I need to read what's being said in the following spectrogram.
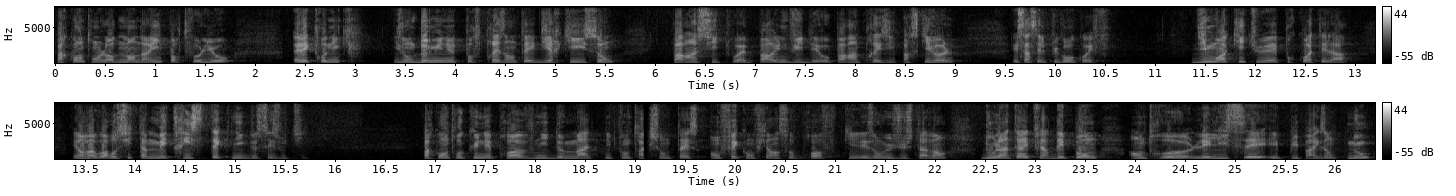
Par contre, on leur demande un e-portfolio électronique ils ont deux minutes pour se présenter, dire qui ils sont, par un site web, par une vidéo, par un prési, par ce qu'ils veulent. Et ça, c'est le plus gros coef. Dis-moi qui tu es, pourquoi tu es là, et on va voir aussi ta maîtrise technique de ces outils. Par contre, aucune épreuve, ni de maths, ni de contraction de test. On fait confiance aux profs qui les ont eus juste avant. D'où l'intérêt de faire des ponts entre les lycées et puis, par exemple, nous,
